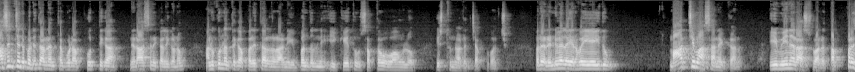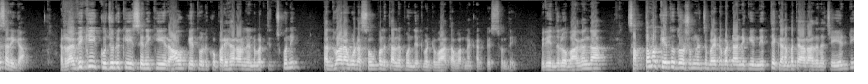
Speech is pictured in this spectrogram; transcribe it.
ఆశించిన ఫలితాలంతా కూడా పూర్తిగా నిరాశని కలిగడం అనుకున్నంతగా ఫలితాలు రాని ఇబ్బందుల్ని ఈ కేతువు సప్తమ భావంలో ఇస్తున్నాడని చెప్పవచ్చు. మరి రెండు వేల ఇరవై ఐదు మార్చి మాసానికి గాను ఈ మీనరాశి వారు తప్పనిసరిగా రవికి కుజుడికి శనికి రావుకేతువులకు పరిహారాలు నిర్వర్తించుకొని తద్వారా కూడా శుభఫలితాలను పొందేటువంటి వాతావరణం కనిపిస్తుంది. మీరు ఇందులో భాగంగా సప్తమ కేతు దోషం నుంచి బయటపడడానికి నిత్య గణపతి ఆరాధన చేయండి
